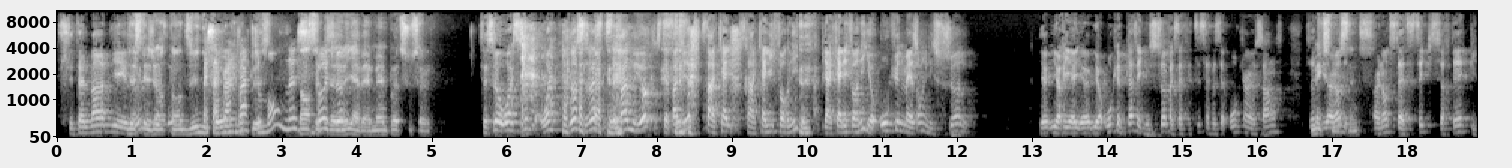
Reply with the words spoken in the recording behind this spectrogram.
C'est tellement niaiseux. Ce que j'ai entendu, Mais ça peut arriver à tout le monde. Là, dans cette là il n'y avait même pas de sous-sol. C'est ça, ouais, c'est ça. Ouais. Non, c'est ça. C'était pas à New York. C'était pas à New York, c'était en, en, Californie. Puis en Californie, il n'y a aucune maison avec des sous-sols. Il n'y a, a, a, aucune place avec des sous-sols. Ça, fait, ça faisait aucun sens. Ça, un, autre, un, autre, statistique qui sortait, puis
